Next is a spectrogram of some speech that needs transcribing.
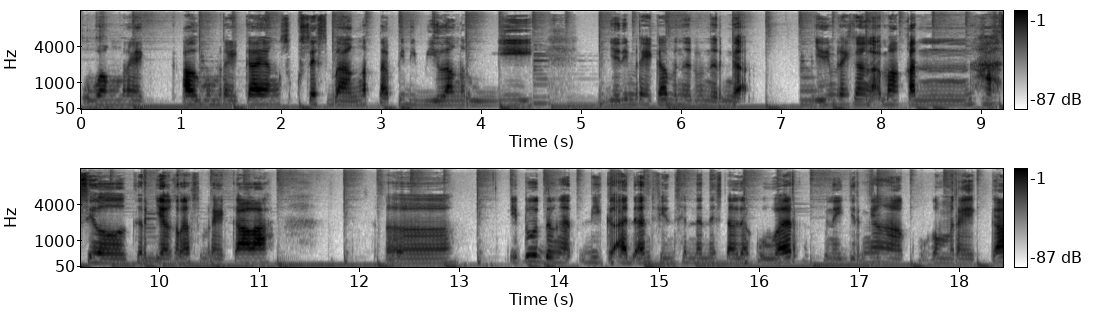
uang mereka album mereka yang sukses banget tapi dibilang rugi. Jadi mereka bener-bener nggak jadi mereka nggak makan hasil kerja keras mereka lah uh, itu dengan di keadaan Vincent dan Nesta udah keluar manajernya ngaku ke mereka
